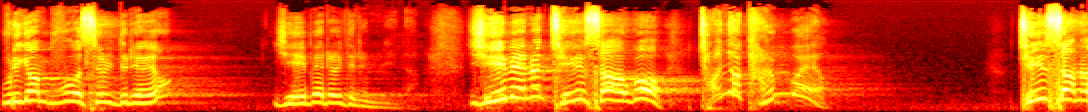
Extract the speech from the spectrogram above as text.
우리가 무엇을 드려요? 예배를 드립니다. 예배는 제사하고 전혀 다른 거예요. 제사는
